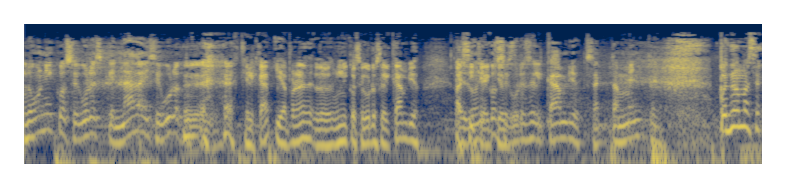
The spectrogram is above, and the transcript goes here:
lo único seguro es que nada hay seguro. que el y lo único seguro es el cambio. Así lo único seguro es el cambio, exactamente. Pues nada más, eh,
